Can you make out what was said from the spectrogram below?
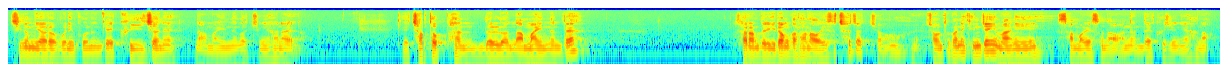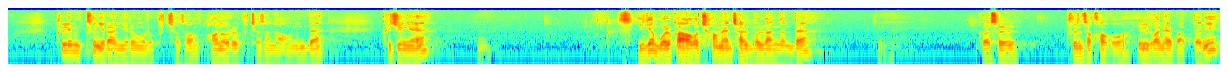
지금 여러분이 보는 게 그 이전에 남아 있는 것 중에 하나예요. 점토판들로 남아 있는데 사람들이 이런 걸 하나 어디서 찾았죠. 점토판이 굉장히 많이 사막에서 나왔는데 그 중에 하나 플림튼이라는 이름으로 붙여서 번호를 붙여서 나오는데 그 중에 이게 뭘까 하고 처음엔 잘 몰랐는데 그것을 분석하고 읽어내 봤더니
